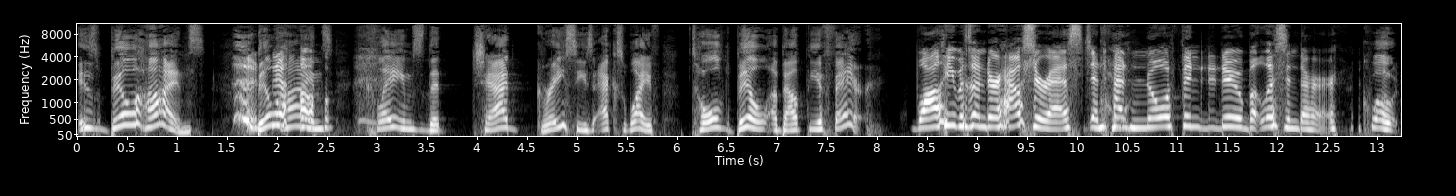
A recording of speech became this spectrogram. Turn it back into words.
is Bill Hines. Bill No. Hines claims that Chad Gracey's ex-wife told Bill about the affair. While he was under house arrest and had nothing to do but listen to her. Quote,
